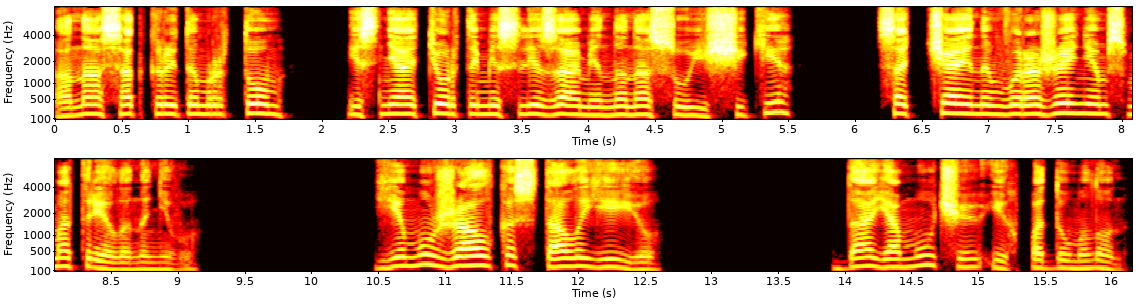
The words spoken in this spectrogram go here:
Она с открытым ртом и с неотертыми слезами на носу и щеке с отчаянным выражением смотрела на него. Ему жалко стало ее. «Да, я мучаю их», — подумал он.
